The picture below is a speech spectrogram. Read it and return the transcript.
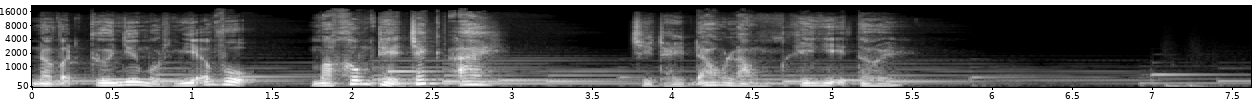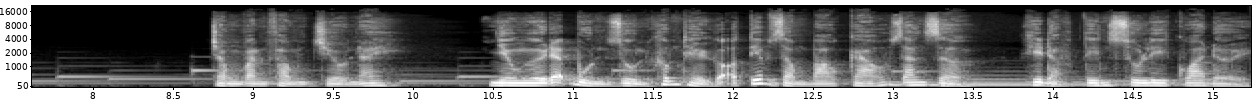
nó vẫn cứ như một nghĩa vụ mà không thể trách ai chỉ thấy đau lòng khi nghĩ tới. Trong văn phòng chiều nay nhiều người đã bùn rùn không thể gõ tiếp dòng báo cáo giang dở khi đọc tin Suli qua đời.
